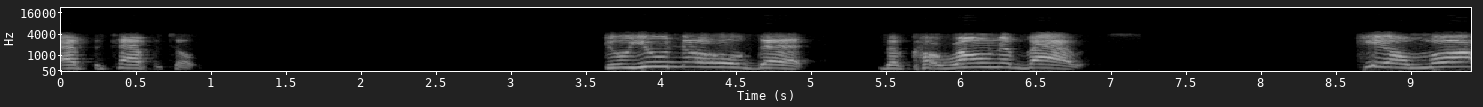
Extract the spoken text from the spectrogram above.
at the Capitol, do you know that the coronavirus killed more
